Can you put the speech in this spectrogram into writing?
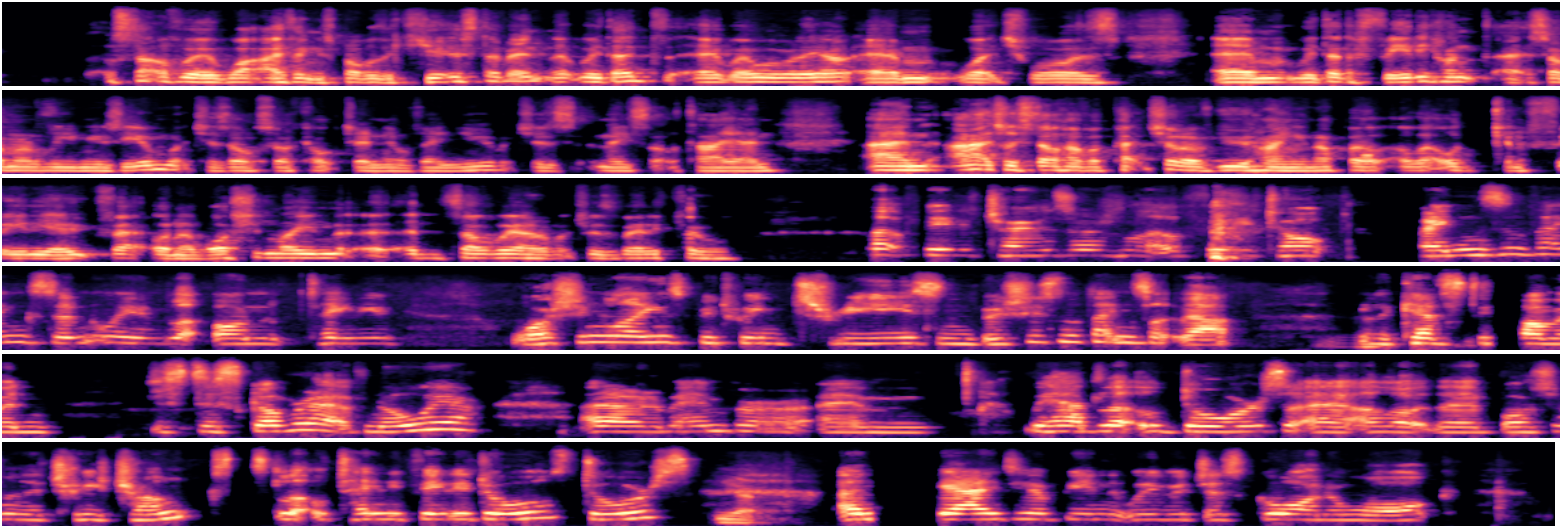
I'll start off with what I think is probably the cutest event that we did uh, while we were there, um, which was um, we did a fairy hunt at Summerlee Museum, which is also a culture NL venue, which is a nice little tie-in. And I actually still have a picture of you hanging up a, a little kind of fairy outfit on a washing line uh, in somewhere, which was very cool. Little fairy trousers little fairy top wings and things, didn't we? On tiny washing lines between trees and bushes and things like that for the kids to come and just discover it out of nowhere. And I remember um, we had little doors uh, a lot at the bottom of the tree trunks, little tiny fairy dolls doors. Yeah. And the idea being that we would just go on a walk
